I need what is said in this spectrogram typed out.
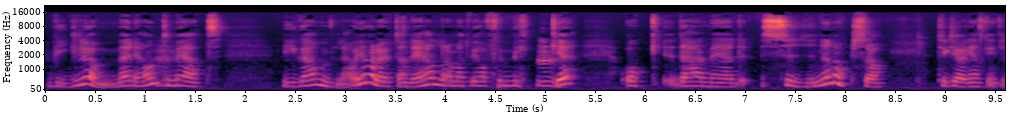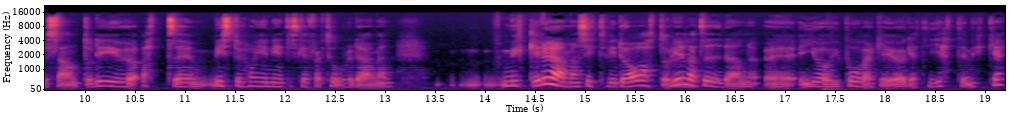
vi glömmer. Det har inte med att vi är gamla att göra utan det handlar om att vi har för mycket. Mm. Och det här med synen också tycker jag är ganska intressant. Och det är ju att eh, visst du har genetiska faktorer där men mycket det där man sitter vid dator Mm. hela tiden eh, gör ju, påverkar ju ögat jättemycket.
